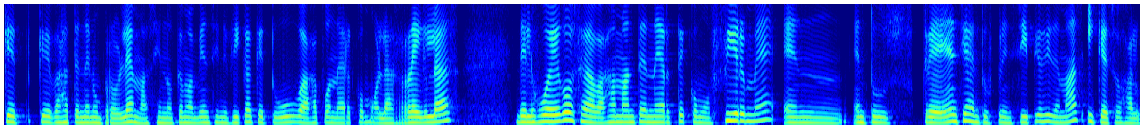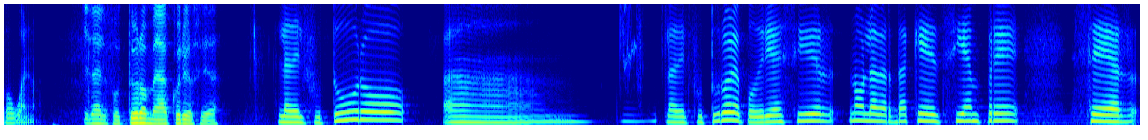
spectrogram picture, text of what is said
que, vas a tener un problema, sino que más bien significa que tú vas a poner como las reglas del juego, o sea, vas a mantenerte como firme en, tus creencias, en tus principios y demás, y que eso es algo bueno. ¿Y la del futuro me da curiosidad? La del futuro, la del futuro le podría decir, no, la verdad que siempre ser,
